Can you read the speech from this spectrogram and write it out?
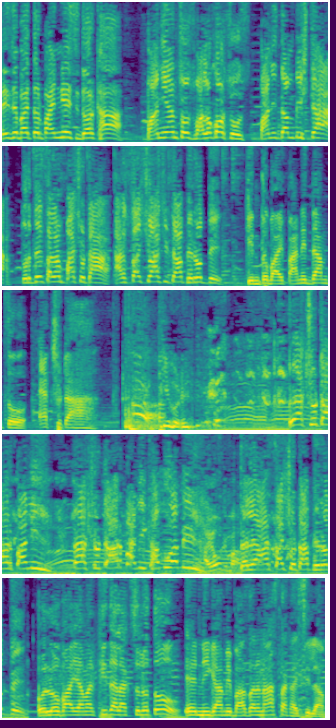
এই যে ভাই তোর পানি নিয়েছি ধর খা। পানি আনছোস ভালো করছোস। পানির দাম বিশ টাকা তোর দে সালাম পাঁচশো টাকা আর চারশো আশি টাকা ফেরত দে। কিন্তু ভাই পানির দাম তো একশো টাকা। একশো টাকার পানি একশো টাকার পানি খামু আমি। তাহলে আর চারশো টাকা ফেরত দে। ওলো ভাই আমার খিদা লাগছিল তো। এর নিগে আমি বাজারে নাস্তা খাইছিলাম।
